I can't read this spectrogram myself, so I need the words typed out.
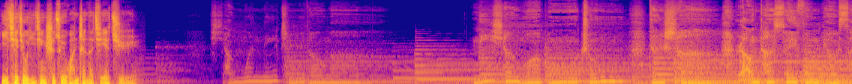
一切就已经是最完整的结局。想问你想握不住的沙，让它随风飘散，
